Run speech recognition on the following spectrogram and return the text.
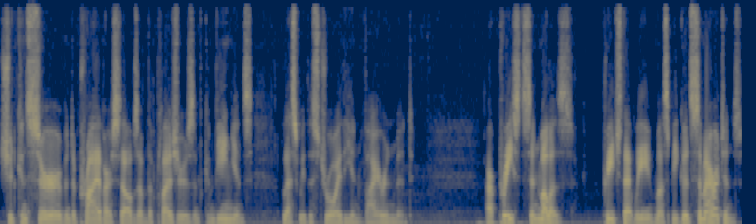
should conserve and deprive ourselves of the pleasures of convenience lest we destroy the environment. Our priests and mullahs preach that we must be good Samaritans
